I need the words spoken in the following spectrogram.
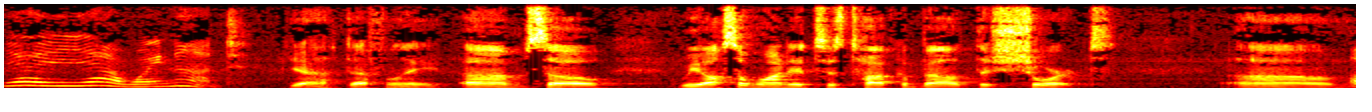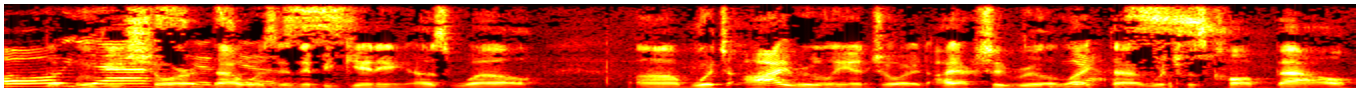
Yeah, yeah, yeah. Why not? Yeah, definitely. Um, so we also wanted to talk about the short, um, Oh, the movie yes, short yes, that was in the beginning as well, um, which I really enjoyed. I actually really liked that, which was called Bao,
